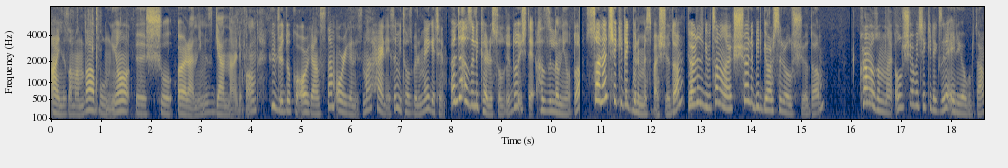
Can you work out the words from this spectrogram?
aynı zamanda bulunuyor. Ee, şu öğrendiğimiz genlerde falan. Hücre, doku, organ, sistem, organizma her neyse mitoz bölünmeye geçelim. Önce hazırlık evresi oluyordu. işte hazırlanıyordu. Sonra çekirdek bölünmesi başlıyordu. Gördüğünüz gibi tam olarak şöyle bir görsel oluşuyordu. Kromozomlar oluşuyor ve çekirdek zarı eriyor burada.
